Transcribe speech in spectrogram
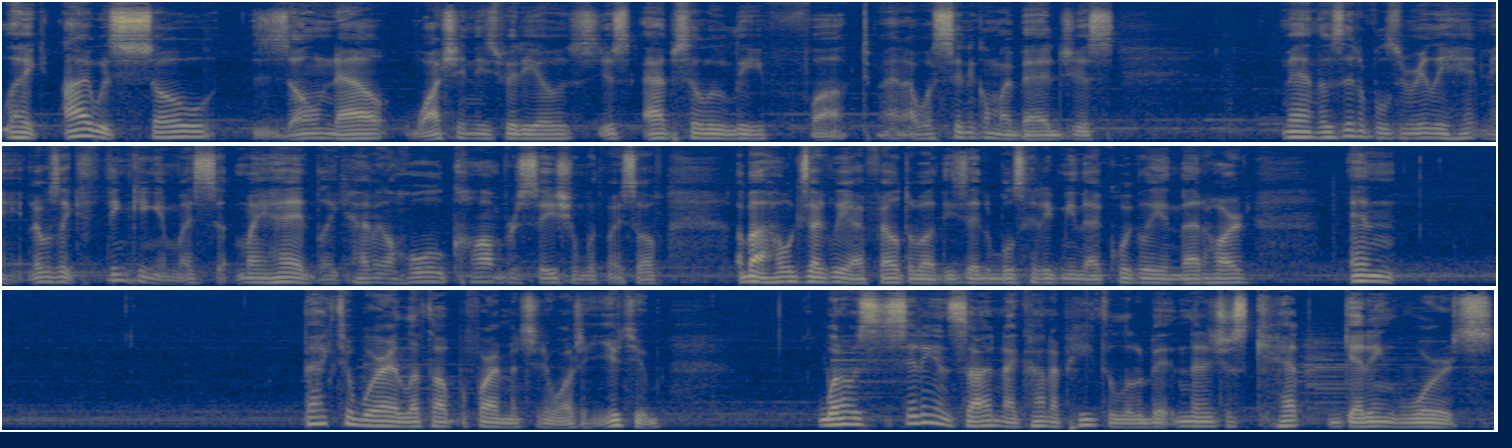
like I was so zoned out watching these videos, just absolutely fucked, man. I was sitting on my bed just man, those edibles really hit me. And I was like thinking in my my head, like having a whole conversation with myself about how exactly I felt about these edibles hitting me that quickly and that hard. And back to where I left off before I mentioned watching YouTube. When I was sitting inside and I kind of peaked a little bit, and then it just kept getting worse.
